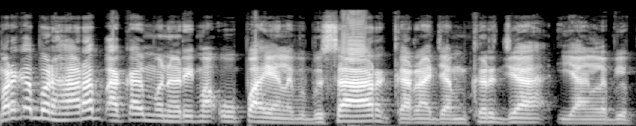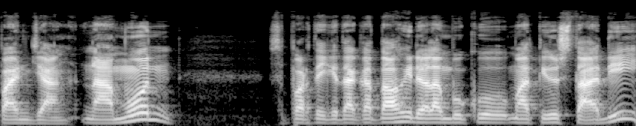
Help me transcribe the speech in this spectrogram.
Mereka berharap akan menerima upah yang lebih besar karena jam kerja yang lebih panjang. Namun, seperti kita ketahui dalam buku Matius tadi,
